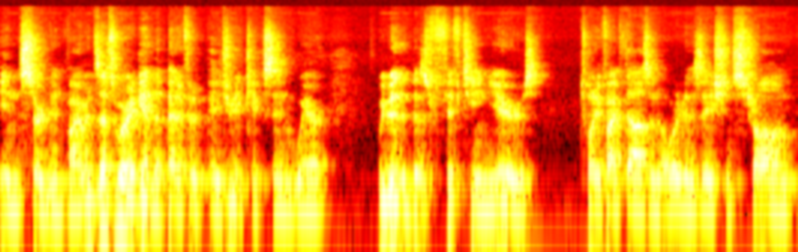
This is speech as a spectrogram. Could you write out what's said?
in certain environments. That's where again the benefit of PagerDuty kicks in, where we've been in the business for 15 years, 25,000 organizations strong,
